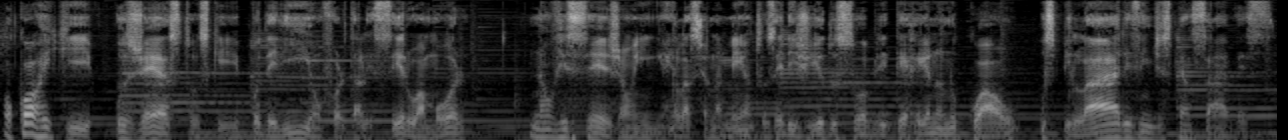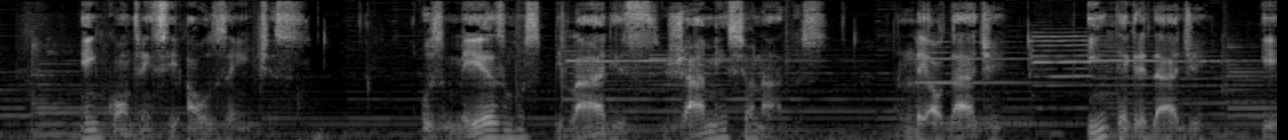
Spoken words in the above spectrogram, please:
Ocorre que os gestos que poderiam fortalecer o amor não vicejam em relacionamentos erigidos sobre terreno no qual os pilares indispensáveis encontrem-se ausentes. Os mesmos pilares já mencionados: lealdade, integridade e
